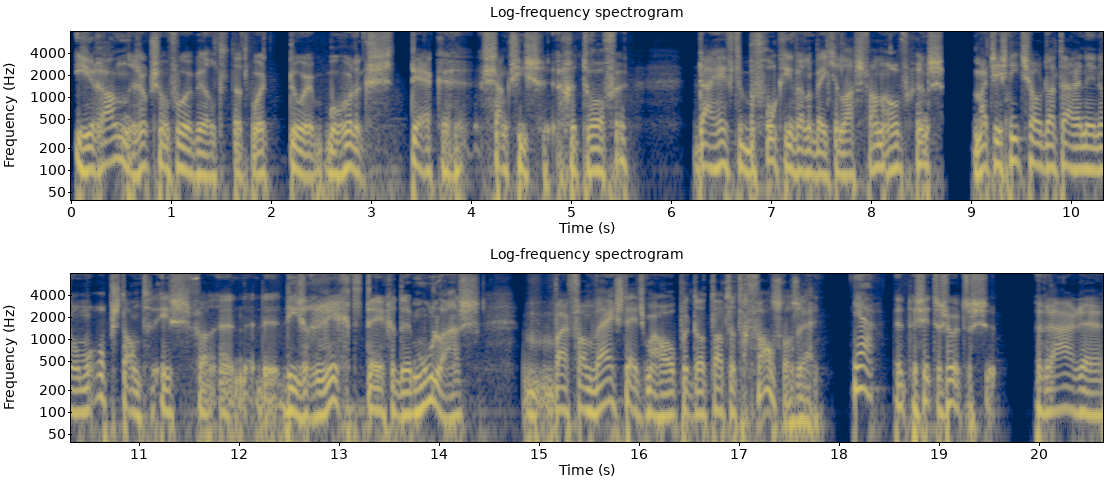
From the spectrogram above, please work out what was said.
Iran is ook zo'n voorbeeld. Dat wordt door behoorlijk sterke sancties getroffen. Daar heeft de bevolking wel een beetje last van, overigens. Maar het is niet zo dat daar een enorme opstand is van, de, die zich richt tegen de moela's, waarvan wij steeds maar hopen dat dat het geval zal zijn. Ja. Er zit een soort rare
